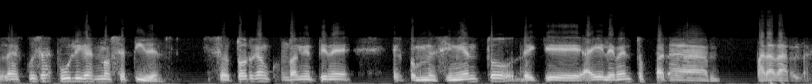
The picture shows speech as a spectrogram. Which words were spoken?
las excusas públicas no se piden, se otorgan cuando alguien tiene el convencimiento de que hay elementos para, para darlas.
